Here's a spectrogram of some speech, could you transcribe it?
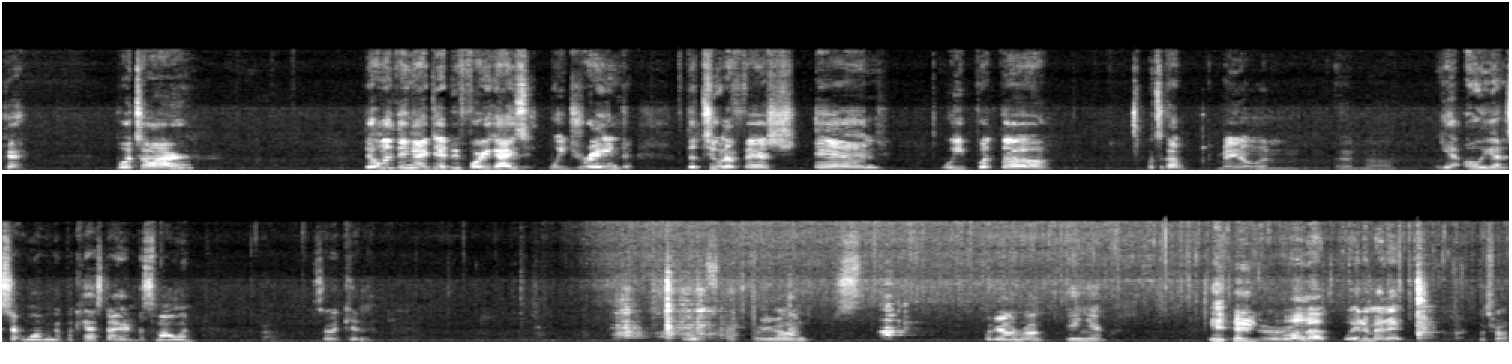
Okay. Butter. The only thing I did before you guys, we drained the tuna fish and we put the what's it called? Mayo and and uh, Yeah. Oh, you got to start warming up a cast iron, the small one, so it can. Oops! I put it on. Put it on wrong. Dang it! Hold right. up. Wait a minute. what's wrong?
